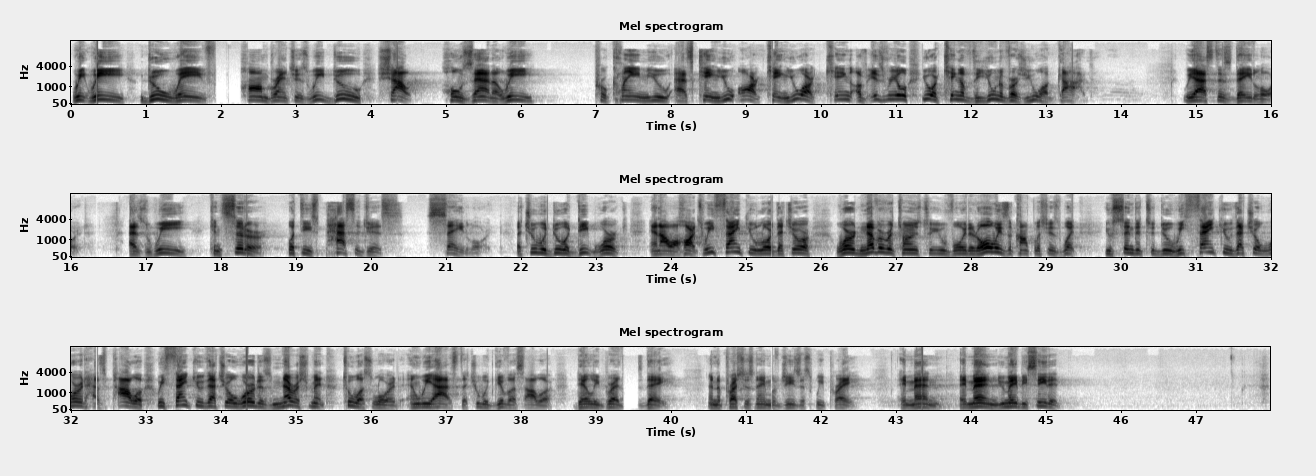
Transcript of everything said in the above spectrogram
We, we do wave palm branches, we do shout, Hosanna. We proclaim you as king. You are king. You are king of Israel. You are king of the universe. You are God. We ask this day, Lord, as we consider what these passages say, Lord, that you would do a deep work in our hearts. We thank you, Lord, that your word never returns to you void. It always accomplishes what you send it to do. We thank you that your word has power. We thank you that your word is nourishment to us, Lord. And we ask that you would give us our daily bread this day. In the precious name of Jesus, we pray. Amen. Amen. You may be seated.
